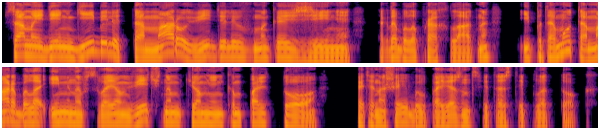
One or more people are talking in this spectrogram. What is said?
В самый день гибели Тамару видели в магазине. Тогда было прохладно, и потому Тамара была именно в своем вечном темненьком пальто, хотя на шее был повязан цветастый платок.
